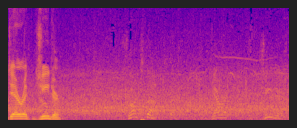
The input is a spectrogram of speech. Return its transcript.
Derek Jeter. Shortstop, Derek Jeter.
